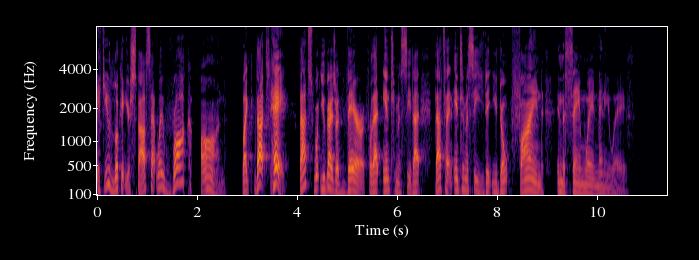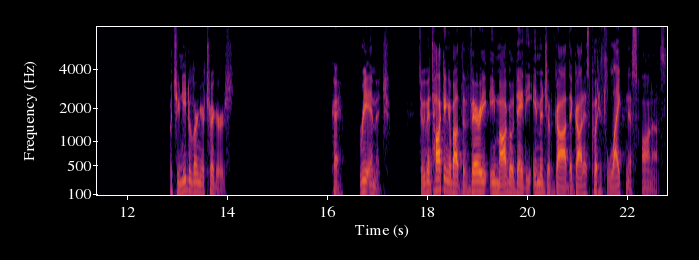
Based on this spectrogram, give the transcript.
If you look at your spouse that way, rock on. Like that's, hey, that's what you guys are there for that intimacy. That, that's an intimacy that you don't find in the same way in many ways. But you need to learn your triggers. Okay, reimage. So we've been talking about the very imago Dei, the image of God, that God has put his likeness on us.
